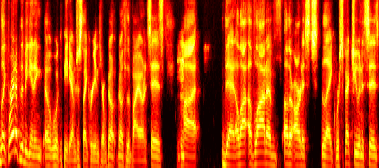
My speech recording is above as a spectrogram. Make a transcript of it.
like right up at the beginning of Wikipedia. I'm just like reading through, going, going through the bio, and it says Mhm. uh, that a lot of lot of other artists like respect you, and it says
